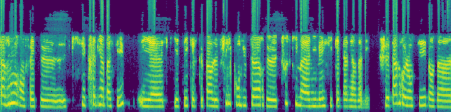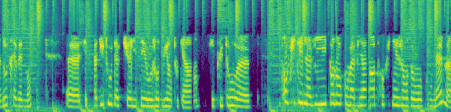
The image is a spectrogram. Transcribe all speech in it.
savoure en fait ce qui s'est très bien passé et ce qui était quelque part le fil conducteur de tout ce qui m'a animé ces quatre dernières années. Je ne vais pas me relancer dans un autre événement. Euh, c'est pas du tout d'actualité aujourd'hui en tout cas. Hein. C'est plutôt euh, profiter de la vie pendant qu'on va bien, profiter des gens qu'on aime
